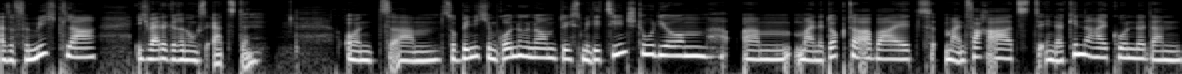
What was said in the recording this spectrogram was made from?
also für mich klar, ich werde Gerinnungsärztin. Und ähm, so bin ich im Grunde genommen durchs Medizinstudium, ähm, meine Doktorarbeit, mein Facharzt in der Kinderheilkunde, dann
